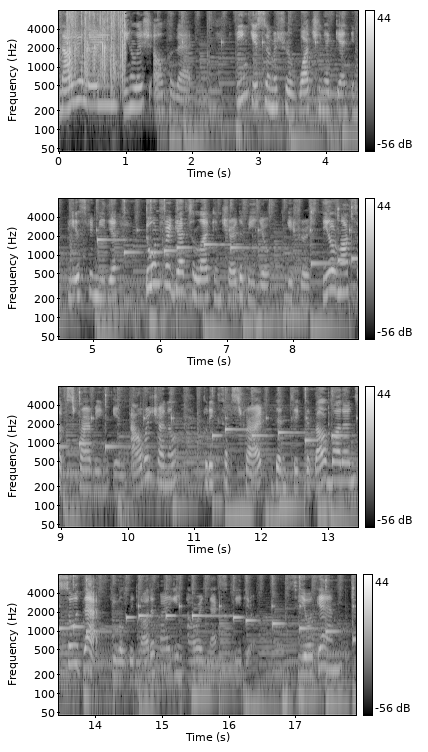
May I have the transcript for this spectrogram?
Now you're learning English alphabet. Thank you so much for watching again in PSV Media. Don't forget to like and share the video. If you're still not subscribing in our channel, click subscribe, then click the bell button so that you will be notified in our next video. See you again!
